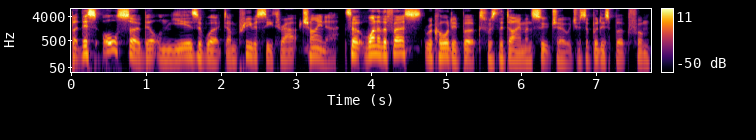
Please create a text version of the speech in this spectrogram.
but this also built on years of work done previously throughout China. So, one of the first recorded books was the Diamond Sutra, which was a Buddhist book from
